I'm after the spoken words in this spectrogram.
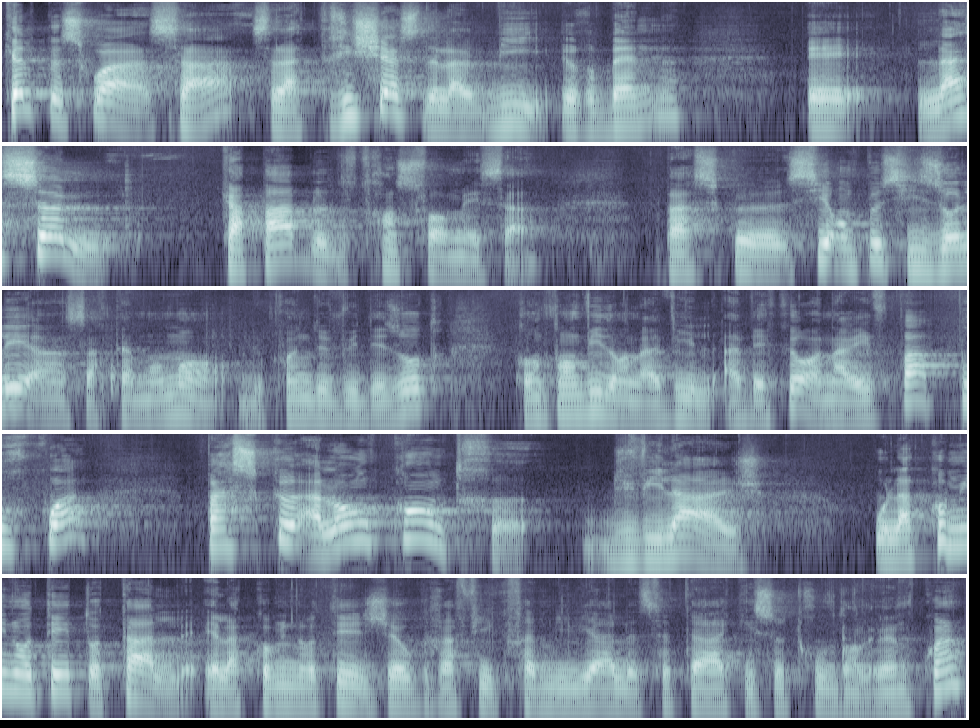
Quel que soit ça, c'est la richesse de la vie urbaine et la seule capable de transformer ça. Parce que si on peut s'isoler à un certain moment du point de vue des autres, quand on vit dans la ville avec eux, on n'arrive pas. Pourquoi? Parce qu'à l'encontre du village où la communauté totale et la communauté géographique, familiale, etc., qui se trouvent dans le même coin,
